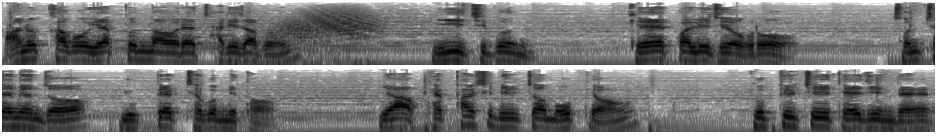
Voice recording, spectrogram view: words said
아늑하고 예쁜 마을에 자리 잡은 이 집은 계획관리 지역으로 전체 면적 600제곱미터, 약 181.5평, 두 필지 대지인데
